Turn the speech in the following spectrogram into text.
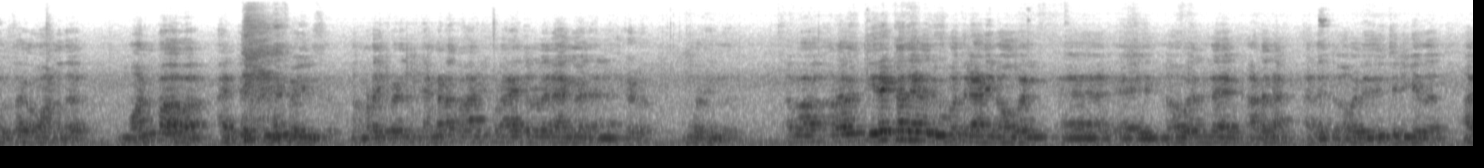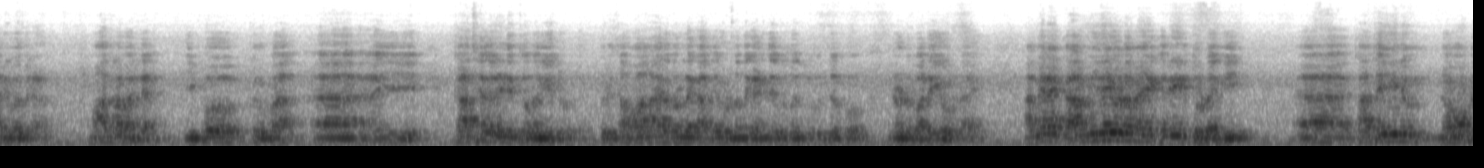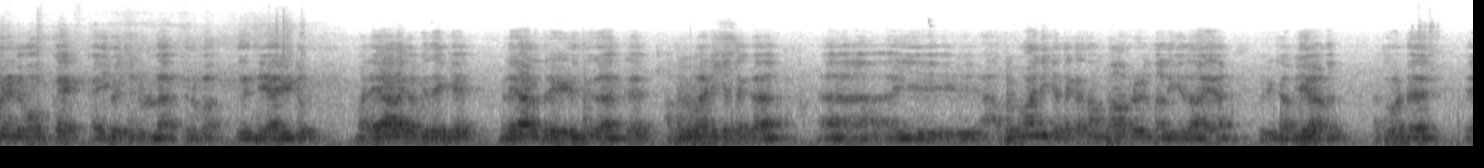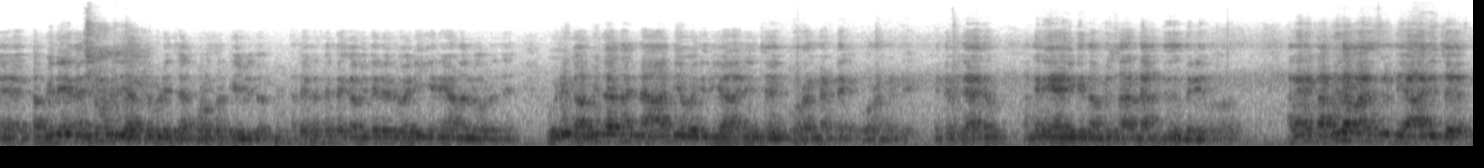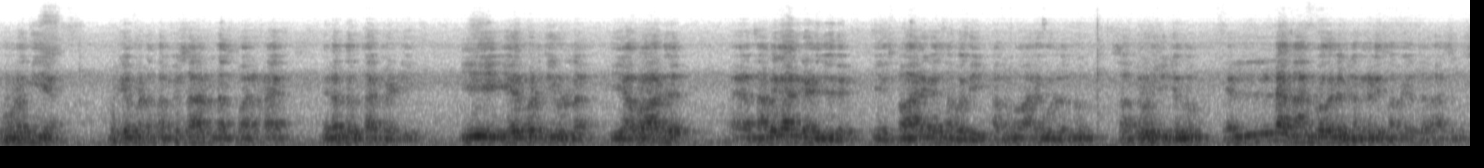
പുസ്തകമാണത് മൺപാവ അറ്റ് നമ്മുടെ ഇപ്പോഴും ഞങ്ങളുടെ പ്രായത്തിലുള്ള ലാംഗ്വേജ് അല്ല കേട്ടോ എന്ന് പറയുന്നത്. അപ്പൊ അതായത് തിരക്കഥയുടെ രൂപത്തിലാണ് ഈ നോവൽ നോവലിന്റെ ഘടന അല്ലെ നോവൽ രചിച്ചിരിക്കുന്നത് ആ രൂപത്തിലാണ്. മാത്രമല്ല ഇപ്പോ കൃപ ഈ കഥകൾ എഴുതി തുടങ്ങിയിട്ടുണ്ട്. ഒരു സമാഹാരത്തുള്ള കഥയുണ്ടെന്ന് കഴിഞ്ഞ ദിവസം ചോദിച്ചപ്പോൾ എന്നോട് പറയുകയുണ്ടായി. അങ്ങനെ കവിതയുടെ മേഖലയിൽ തുടങ്ങി കഥയിലും നോവലിലും ഒക്കെ കൈവച്ചിട്ടുള്ള കൃപ തീർച്ചയായിട്ടും മലയാള കവിതയ്ക്ക് മലയാളത്തിലെ എഴുത്തുകാർക്ക് അഭിമാനിക്കത്തക്ക ഈ അഭിമാനിക്കത്തക്ക സംഭാവനകൾ നൽകിയതായ ഒരു കവിയാണ്. അതുകൊണ്ട് കവിതയെ നെഞ്ചോട് ചേർത്ത് പിടിച്ച പ്രൊഫസർ കെ. വിതം അദ്ദേഹത്തിന്റെ കവിതയിൽ ഒരു വരി ഇങ്ങനെയാണല്ലോ പറഞ്ഞത് ഒരു കവിത തന്നെ ആദ്യ വരി ധ്യാനിച്ച് ഉറങ്ങട്ടെ ഉറങ്ങട്ടെ. എന്റെ വിചാരം അങ്ങനെയായിരിക്കും തമ്പി സാറിന്റെ അന്ത്യസുന്ദരി എന്ന് പറഞ്ഞു. അങ്ങനെ കവിത മനസ്സിൽ ധ്യാനിച്ച് ഉറങ്ങിയ പ്രിയപ്പെട്ട തമ്പി സാറിന്റെ സ്മരണ നിലനിർത്താൻ വേണ്ടി ഈ ഏർപ്പെടുത്തിയുള്ള ഈ അവാർഡ് നൽകാൻ കഴിഞ്ഞത് ഈ സ്മാരക സമിതി അഭിമാനം കൊള്ളുന്നു സന്തോഷിക്കുന്നു. എല്ലാ നന്മകളും ഞങ്ങളുടെ സമയത്ത് ആശംസിക്കുന്നു.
